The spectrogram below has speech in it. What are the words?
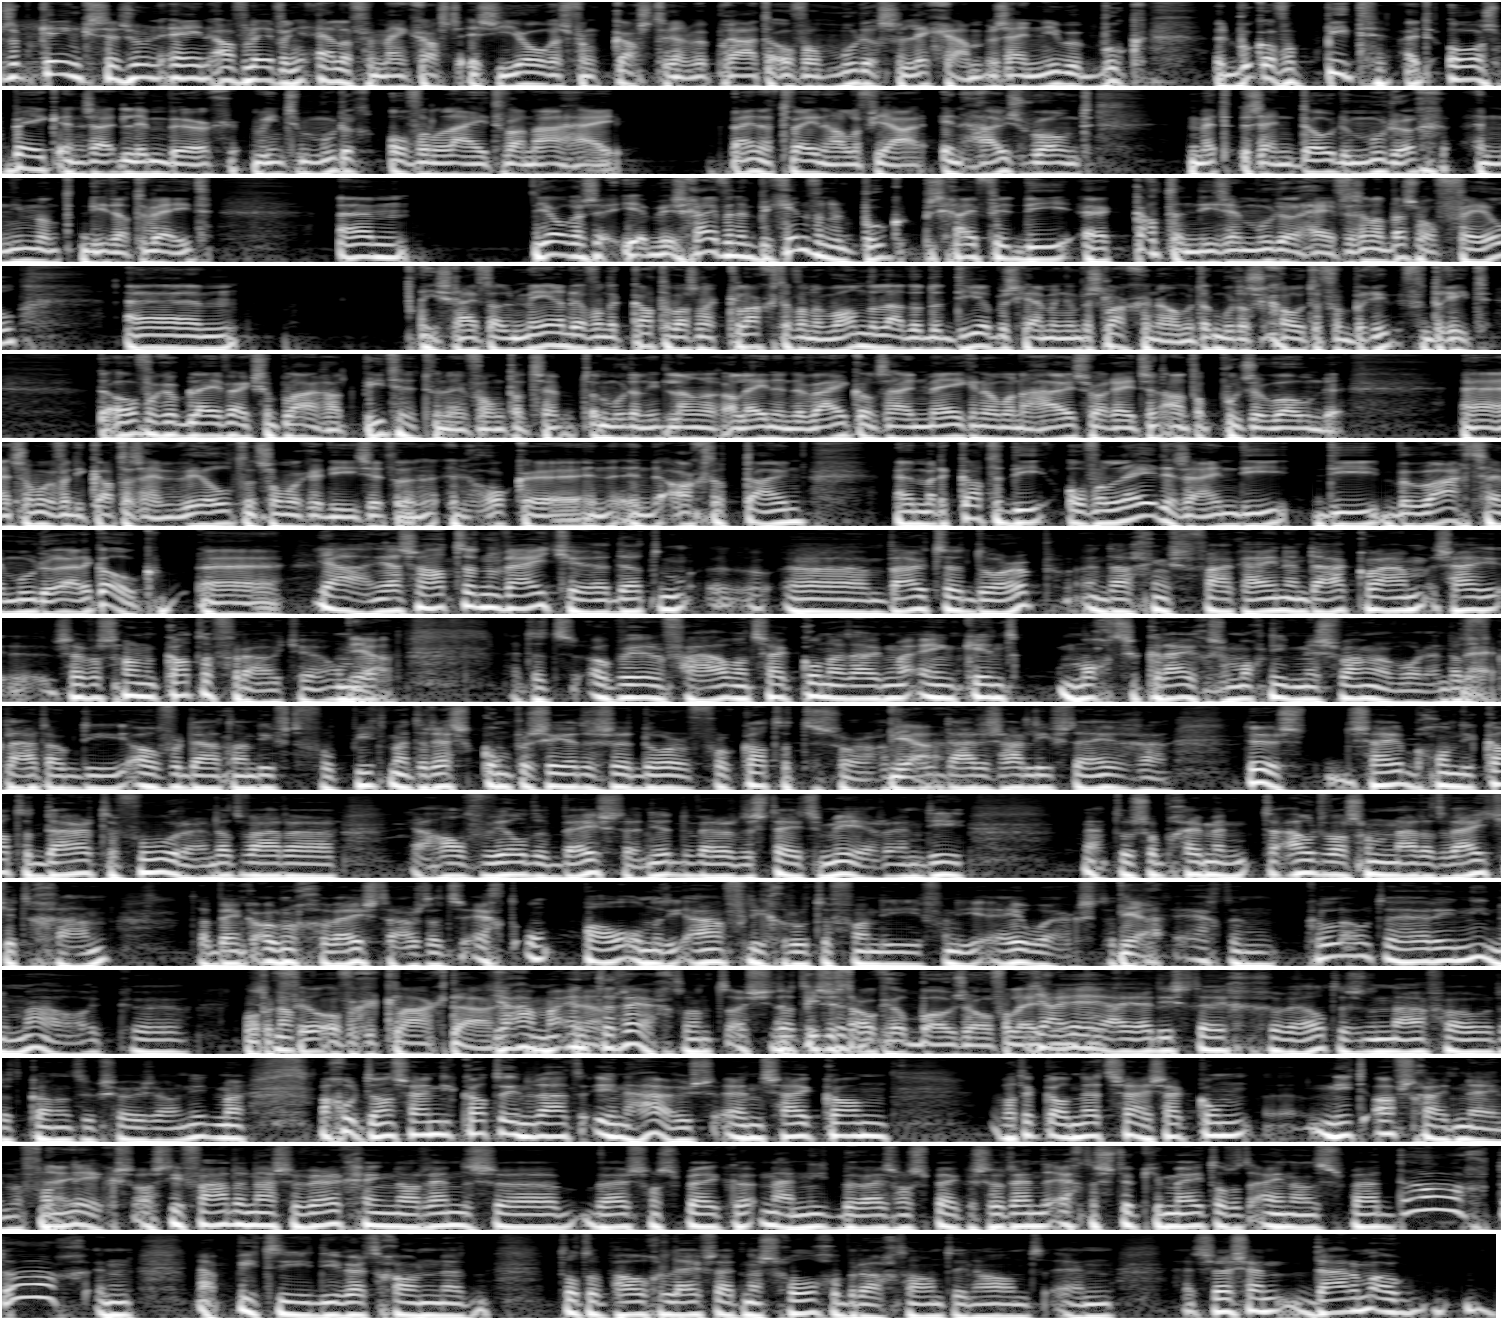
Op Kink, seizoen 1, aflevering 11. Mijn gast is Joris van Kasteren. We praten over Moeders Lichaam, zijn nieuwe boek. Het boek over Piet uit Oorsbeek in Zuid-Limburg... wiens moeder overlijdt waarna hij bijna 2,5 jaar in huis woont... met zijn dode moeder en niemand die dat weet. Um, Joris, je beschrijft in het begin van het boek... beschrijf je die uh, katten die zijn moeder heeft. Er zijn er best wel veel... Um, je schrijft dat het merendeel van de katten was naar klachten van een wandelaar door de dierbescherming in beslag genomen. Tot moeders grote verdriet. De overgebleven exemplaar had Piet, toen hij vond dat zijn moeder niet langer alleen in de wijk kon zijn, meegenomen naar huis waar reeds een aantal poezen woonden. Uh, en sommige van die katten zijn wild en sommige die zitten in hokken in, in de achtertuin. Uh, maar de katten die overleden zijn, die, die bewaart zijn moeder eigenlijk ook. Uh, ja, ja, ze had een weidje dat, buiten het dorp. En daar ging ze vaak heen. En daar kwam... Zij, zij was gewoon een kattenvrouwtje. Omdat, ja. Dat is ook weer een verhaal, want zij kon uiteindelijk maar één kind mocht ze krijgen. Ze mocht niet meer zwanger worden. En dat verklaart ook die overdaad aan liefde voor Piet. Maar de rest compenseerde ze door voor katten te zorgen. Ja. Daar is haar liefde heen gegaan. Dus zij begon die katten daar te voeren. En dat waren ja, half wilde beesten. En er werden er steeds meer. En die nou, toen ze op een gegeven moment te oud was om naar dat weidje te gaan. Daar ben ik ook nog geweest trouwens. Dat is echt pal onder die aanvliegroute van die, van die AWACS. Dat ja. is echt een klote herrie. Niet normaal. Ik, uh, Wordt er veel over geklaagd daar. Ja, maar en terecht. Want als je dat Piet is er ook heel boos over. Ja, ja, ja, ja, die is tegen geweld. Dus de NAVO, dat kan natuurlijk sowieso niet. Maar, maar goed, dan zijn die katten inderdaad in huis. En zij kan wat ik al net zei, zij kon niet afscheid nemen van niks. Als die vader naar zijn werk ging, dan renden ze bij wijze van spreken... Nou, niet bij wijze van spreken. Ze renden echt een stukje mee tot het einde aan de spraak. Dag, dag. En nou, Piet die, die werd gewoon uh, tot op hoge leeftijd naar school gebracht, hand in hand. En zij zijn daarom ook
